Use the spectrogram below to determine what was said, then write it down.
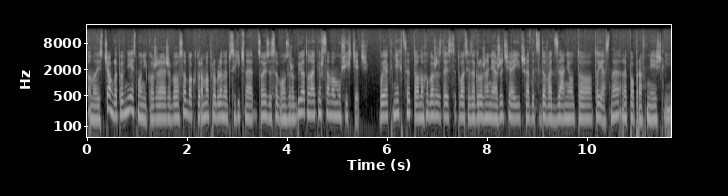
ono jest ciągle, pewnie jest, Moniko, że żeby osoba, która ma problemy psychiczne, coś ze sobą zrobiła, to najpierw sama musi chcieć. Bo jak nie chce, to no chyba, że to jest sytuacja zagrożenia życia i trzeba decydować za nią, to, to jasne, ale popraw mnie, jeśli...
